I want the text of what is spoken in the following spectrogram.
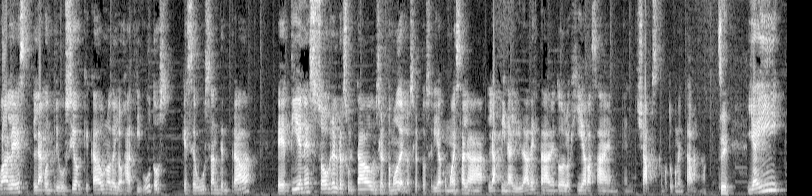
cuál es la contribución que cada uno de los atributos que se usan de entrada eh, tiene sobre el resultado de un cierto modelo, ¿cierto? Sería como esa la, finalidad de esta metodología basada en, en SHAPS, como tú comentabas, ¿no? Sí. Y ahí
